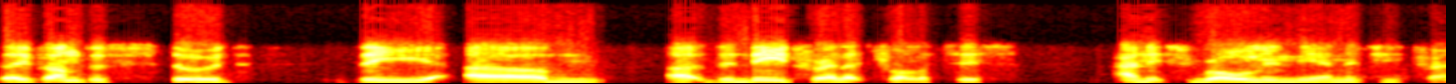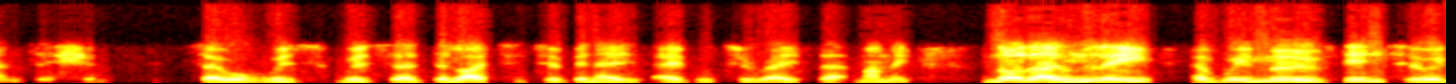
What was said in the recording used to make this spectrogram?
They've understood the um, uh, the need for electrolysis and its role in the energy transition. So was was uh, delighted to have been able to raise that money. Not only have we moved into a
